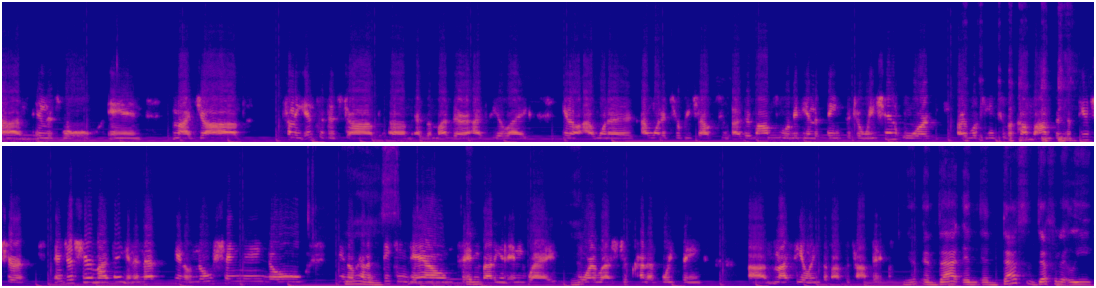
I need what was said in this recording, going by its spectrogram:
um, in this role. And my job, coming into this job um, as a mother, I feel like you know, I want to, I wanted to reach out to other moms who are maybe in the same situation or are looking to become moms in the future and just share my opinion. And that's, you know, no shaming, no, you know, yes. kind of speaking down to anybody in any way, yep. more or less just kind of voicing um, my feelings about the topic. Yep, and that and and that's definitely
